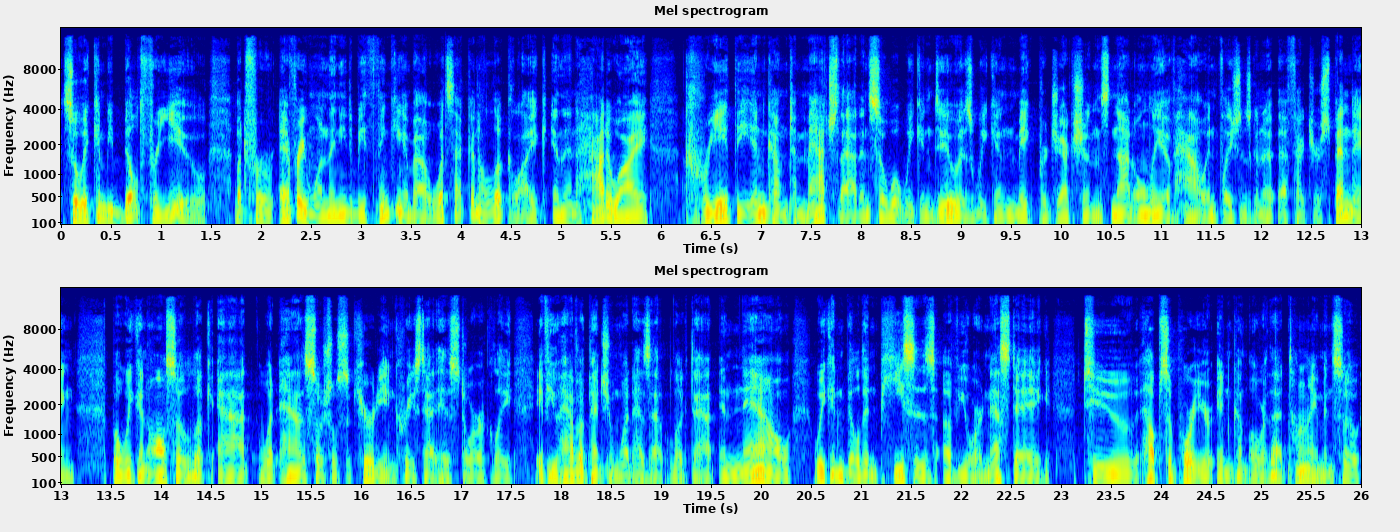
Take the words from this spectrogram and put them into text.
So it can be built for you, but for everyone, they need to be thinking about what's that going to look like? And then how do I create the income to match that. And so what we can do is we can make projections not only of how inflation is going to affect your spending, but we can also look at what has Social Security increased at historically. If you have a pension, what has that looked at? And now we can build in pieces of your nest egg to help support your income over that time. And so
